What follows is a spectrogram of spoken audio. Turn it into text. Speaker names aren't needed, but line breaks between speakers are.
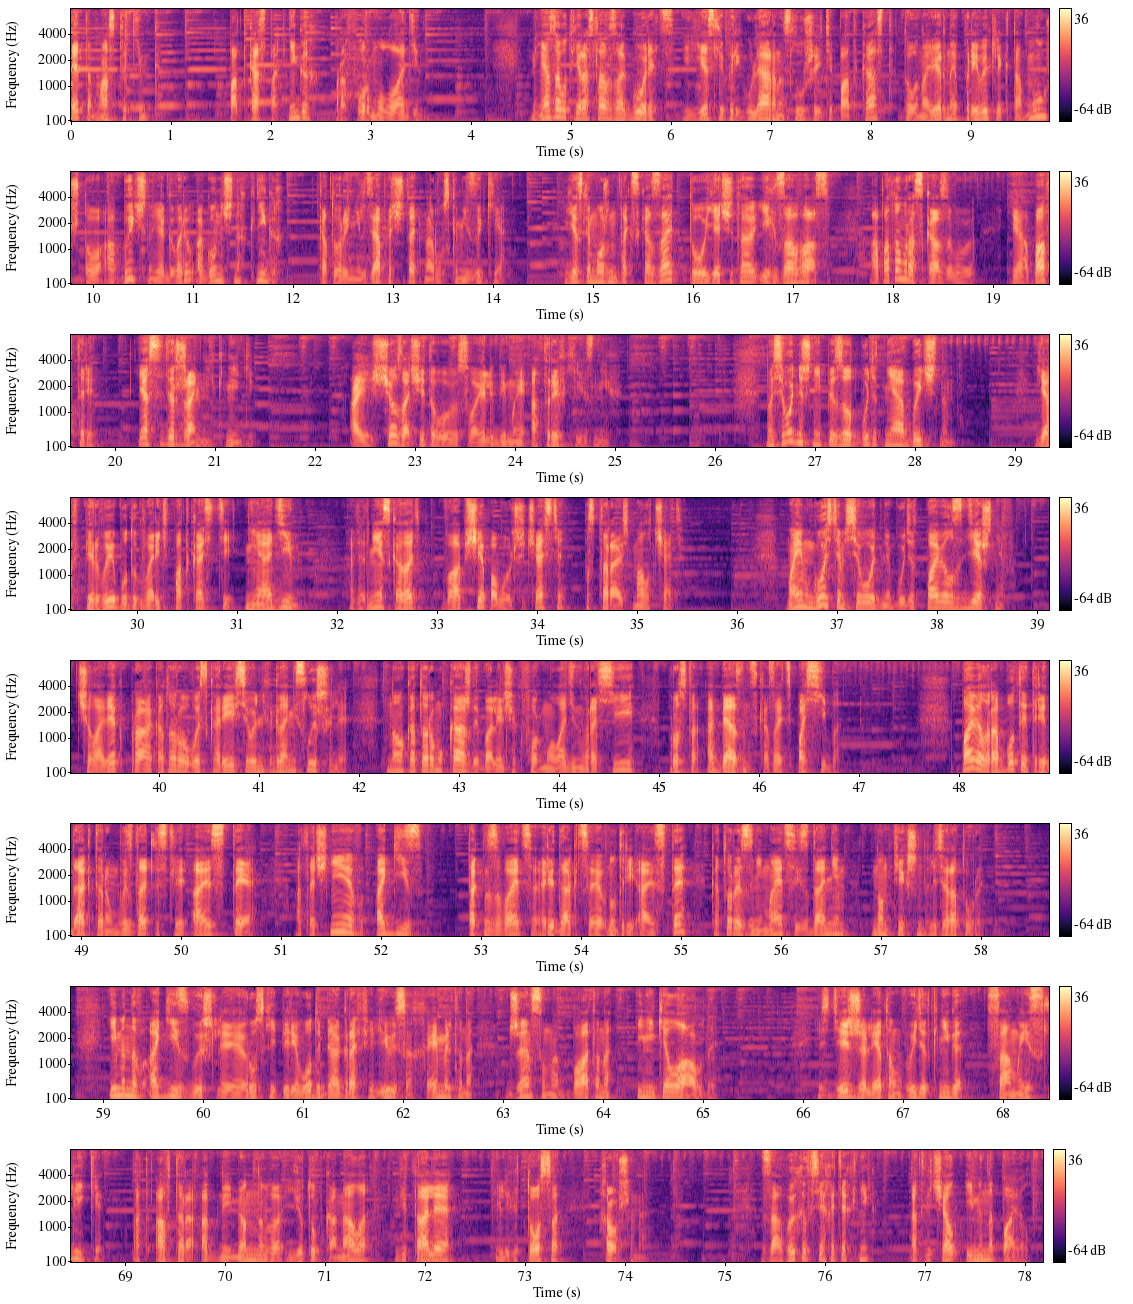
Это Маста Кинг, подкаст о книгах про Формулу-1. Меня зовут Ярослав Загорец, и если вы регулярно слушаете подкаст, то, наверное, привыкли к тому, что обычно я говорю о гоночных книгах, которые нельзя прочитать на русском языке. Если можно так сказать, то я читаю их за вас, а потом рассказываю и об авторе, и о содержании книги. А еще зачитываю свои любимые отрывки из них. Но сегодняшний эпизод будет необычным – я впервые буду говорить в подкасте не один, а вернее сказать, вообще по большей части постараюсь молчать. Моим гостем сегодня будет Павел Здешнев, человек, про которого вы, скорее всего, никогда не слышали, но которому каждый болельщик Формулы-1 в России просто обязан сказать спасибо. Павел работает редактором в издательстве АСТ, а точнее в АГИЗ, так называется редакция внутри АСТ, которая занимается изданием нон-фикшн литературы – Именно в АГИЗ вышли русские переводы биографии Льюиса Хэмилтона, Дженсона Баттона и Ники Лауды. Здесь же летом выйдет книга «Самые слики» от автора одноименного YouTube-канала Виталия или Витоса Хорошина. За выход всех этих книг отвечал именно Павел.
